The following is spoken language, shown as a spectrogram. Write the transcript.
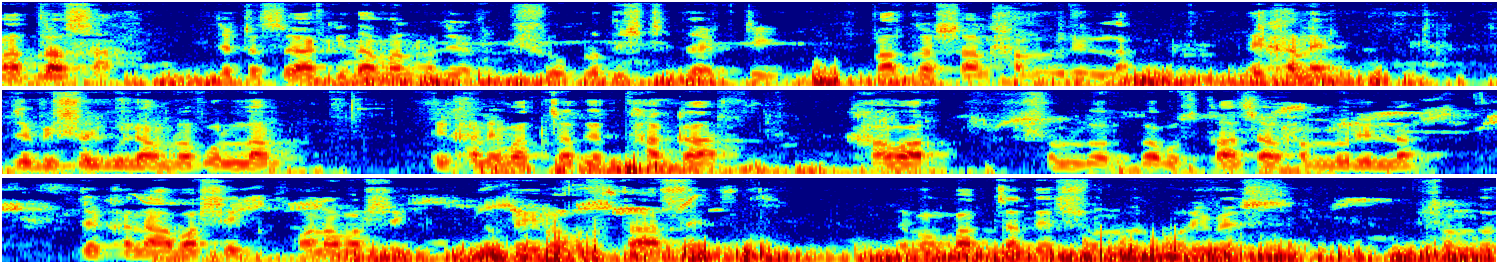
মাদ্রাসা যেটা সে আকিদা মানহাজের সুপ্রতিষ্ঠিত একটি মাদ্রাসা আলহামদুলিল্লাহ। এখানে যে বিষয়গুলো আমরা বললাম এখানে বাচ্চাদের থাকার খাওয়ার সুন্দর ব্যবস্থা আছে আলহামদুলিল্লাহ। যেখানে আবাসিক অনাবাসিক দুটোই ব্যবস্থা আছে। বাচ্চাদের সুন্দর পরিবেশ, সুন্দর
